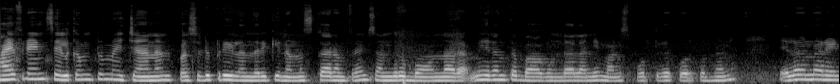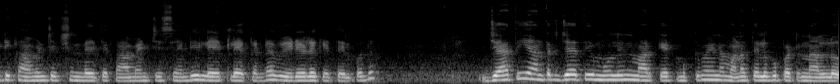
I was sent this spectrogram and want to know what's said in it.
Hi friends welcome to my channel. పసుడు ప్రియులందరికీ నమస్కారం ఫ్రెండ్స్. అందరూ బాగున్నారా? మీరంతా బాగుండాలని మనస్ఫూర్తిగా కోరుకుంటున్నాను. ఎలా ఉన్నారేంటి? కామెంట్ సెక్షన్లో అయితే కామెంట్ చేసేయండి. లేట్ లేకుండా వీడియోలోకి అయితే వెళ్ళిపోదు. జాతీయ అంతర్జాతీయ మూలిన్ మార్కెట్ ముఖ్యమైన మన తెలుగు పట్టణాల్లో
